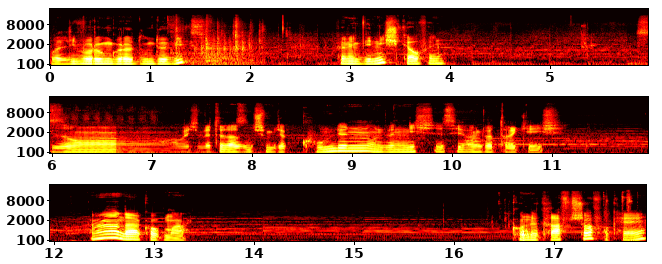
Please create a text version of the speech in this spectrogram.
Weil Lieferung gerade unterwegs. Können wir nicht kaufen. So. Aber ich wette, da sind schon wieder Kunden und wenn nicht, ist hier irgendwas dreckig. Ah, da, guck mal. Kunde Kraftstoff, okay.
